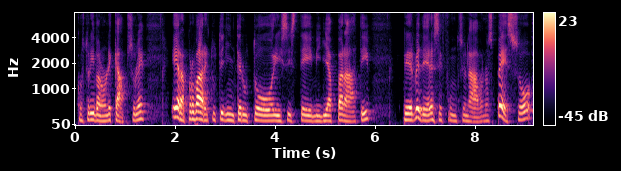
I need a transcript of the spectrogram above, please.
costruivano le capsule era provare tutti gli interruttori, i sistemi, gli apparati per vedere se funzionavano. Spesso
